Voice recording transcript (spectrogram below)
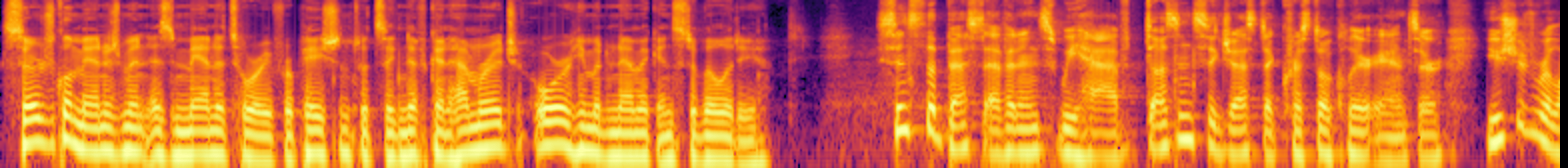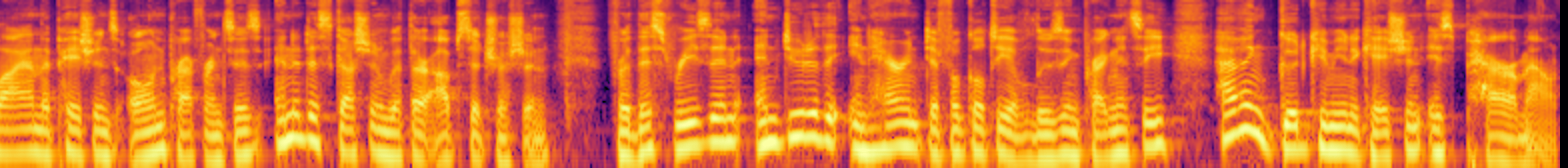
Surgical management is mandatory for patients with significant hemorrhage or hemodynamic instability. Since the best evidence we have doesn't suggest a crystal clear answer, you should rely on the patient's own preferences and a discussion with their obstetrician. For this reason, and due to the inherent difficulty of losing pregnancy, having good communication is paramount.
